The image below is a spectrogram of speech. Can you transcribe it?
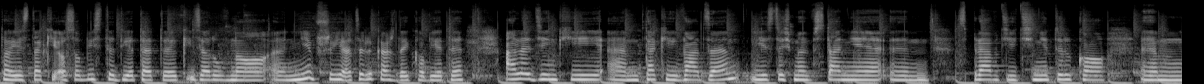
To jest taki osobisty dietetyk i zarówno e, nieprzyjaciel każdej kobiety, ale dzięki em, takiej wadze jesteśmy w stanie em, sprawdzić nie tylko em,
